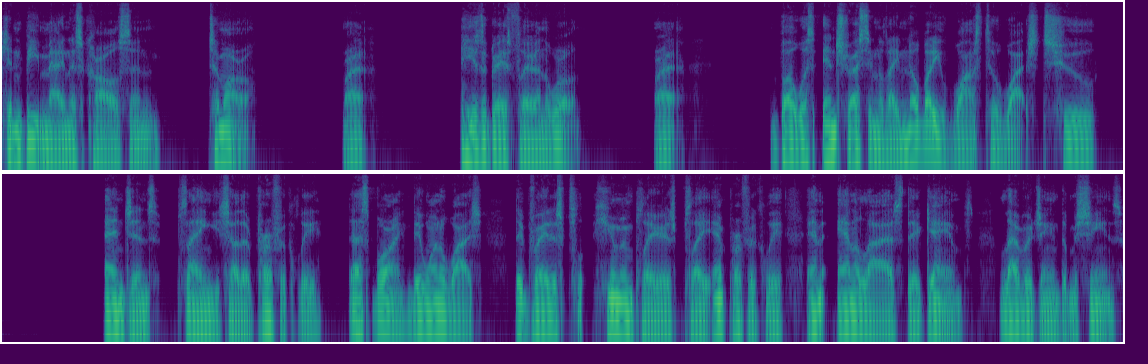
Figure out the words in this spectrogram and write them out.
can beat Magnus Carlsen tomorrow, right? He's the greatest player in the world, right? But what's interesting is like nobody wants to watch two engines playing each other perfectly. That's boring. They want to watch the greatest pl- human players play imperfectly and analyze their games, leveraging the machines.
